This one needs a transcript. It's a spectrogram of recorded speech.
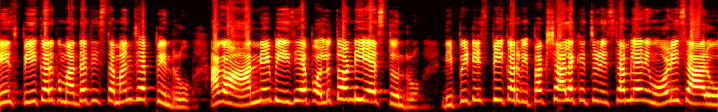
మేము స్పీకర్కు మద్దతు ఇస్తామని చెప్పిండ్రు. అగో ఆన్నే బీజేపీ వాళ్ళు తొండి చేస్తుండ్రు. డిప్యూటీ స్పీకర్ విపక్షాలకు ఇచ్చుడు ఇష్టం లేని మోడీ సారు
